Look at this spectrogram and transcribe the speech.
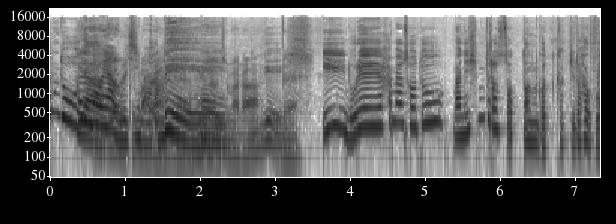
홍도야, 홍도야 울지 마라. 네. 네. 울지 마라. 네. 네. 이 노래 하면서도 많이 힘들었었던 것 같기도 하고.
